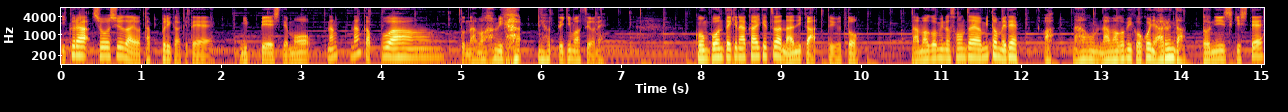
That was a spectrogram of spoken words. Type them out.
いくら消臭剤をたっぷりかけて密閉してもなんかぷわーんと生ゴミが 寄ってきますよね。根本的な解決は何かというと、生ゴミの存在を認めて、あ、生ゴミここにあるんだと認識して、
